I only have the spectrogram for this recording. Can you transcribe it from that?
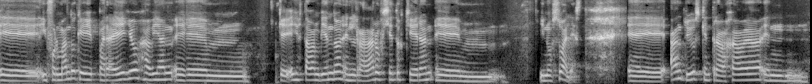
informando que para ellos habían em, que ellos estaban viendo en el radar objetos que eran em, inusuales. Eh, Andrews, quien trabajaba en,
